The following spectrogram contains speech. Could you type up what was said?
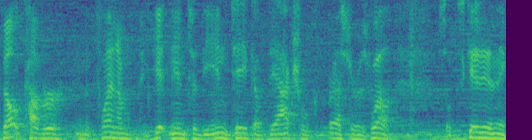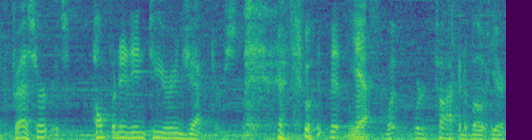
belt cover in the plenum and getting into the intake of the actual compressor as well. So it's getting in the compressor, it's pumping it into your injectors. that's what that, Yeah. that's what we're talking about here.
